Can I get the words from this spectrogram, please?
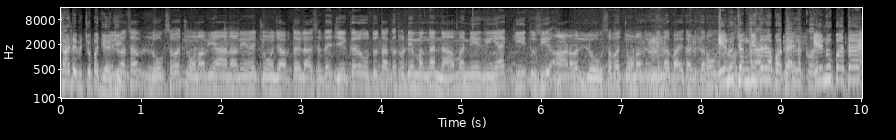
ਸਾਡੇ ਵਿੱਚੋਂ ਭੱਜਿਆ ਜੀ। ਸਾਹਿਬ, ਲੋਕ ਸਭਾ ਚੋਣਾਂ ਵੀ ਆਉਣ ਵਾਲੀਆਂ ਨੇ, ਚੋਣ ਜਾਬਤਾ ਵੀ ਲੱਗ ਸਕਦਾ ਜੇਕਰ ਜੇਕਰ ਉਦੋਂ ਤੱਕ ਤੁਹਾਡੀਆਂ ਮੰਗਾਂ ਨਾ ਮੰਨੀਆਂ ਗਈਆਂ। ਕੀ ਤੁਸੀਂ ਆਉਣ ਵਾਲੀ ਲੋਕ ਸਭਾ ਚੋਣਾਂ ਦੇ ਵਿੱਚ ਇਹਨਾਂ ਬਾਈਕਾਟ ਕਰੋਗੇ? ਇਹਨੂੰ ਚੰਗੀ ਤਰ੍ਹਾਂ ਪਤਾ ਹੈ। ਇਹਨੂੰ ਪਤਾ ਹੈ।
